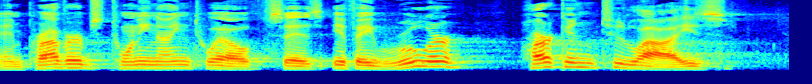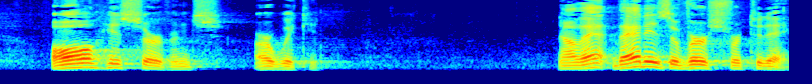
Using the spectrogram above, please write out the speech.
And Proverbs 29:12 says, "If a ruler hearken to lies, all his servants are wicked." Now that, that is a verse for today.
